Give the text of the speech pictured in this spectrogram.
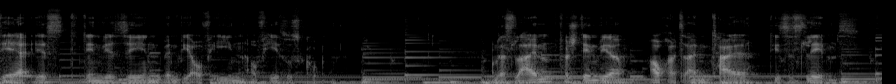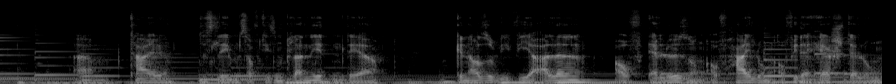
der ist, den wir sehen, wenn wir auf ihn, auf Jesus gucken. Das Leiden verstehen wir auch als einen Teil dieses Lebens. Ähm, Teil des Lebens auf diesem Planeten, der genauso wie wir alle auf Erlösung, auf Heilung, auf Wiederherstellung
